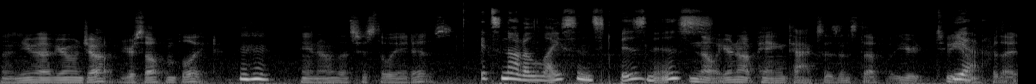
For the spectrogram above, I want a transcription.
then you have your own job. You're self-employed. Mm-hmm. You know, that's just the way it is. It's not a licensed business. No, you're not paying taxes and stuff. You're too Yeah. young for that.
